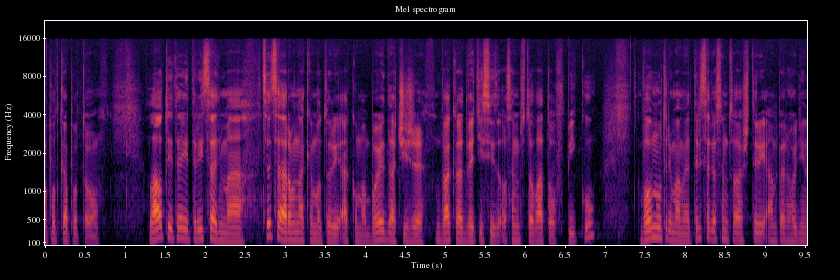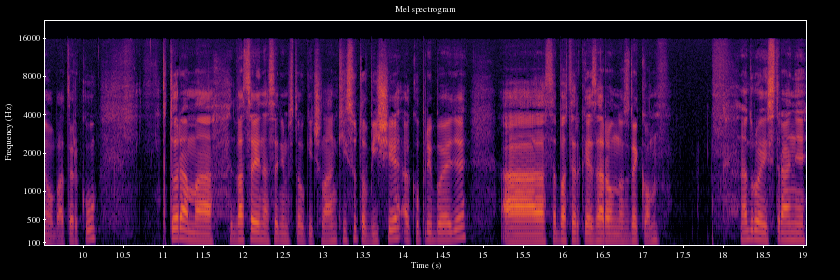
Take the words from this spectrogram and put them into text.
Ukrýva pod kapotou? Lauti TI30 má cca rovnaké motory ako má Boeda, čiže 2x2800 W v píku. Vo vnútri máme 38,4 Ah baterku, ktorá má 21700 články. Sú to vyššie ako pri Boede a sa baterka je zarovno s dekom. Na druhej strane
